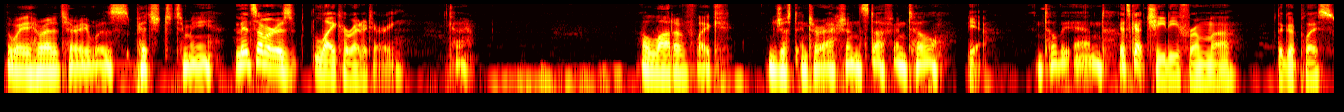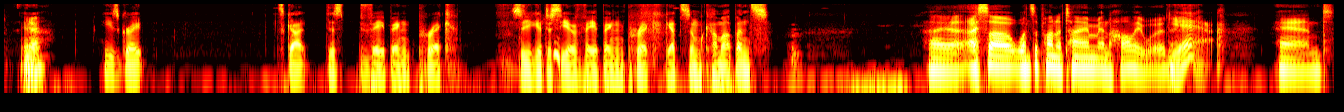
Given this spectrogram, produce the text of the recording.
the way Hereditary was pitched to me. Midsommar is like Hereditary. Okay, a lot of like just interaction stuff until Yeah. until the end. It's got Chidi from uh, The Good Place. Yeah. it. he's great. It's got this vaping prick, so you get to see a vaping prick get some comeuppance. I uh, I saw Once Upon a Time in Hollywood. Yeah, and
